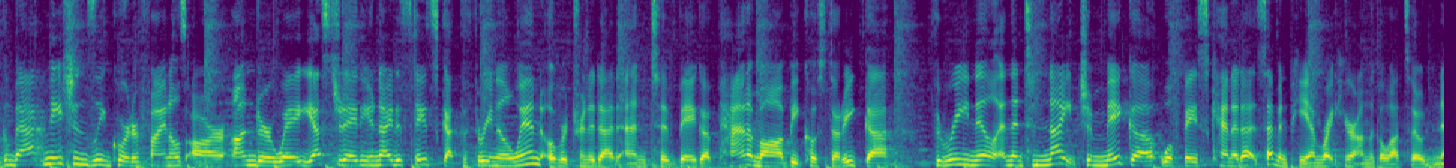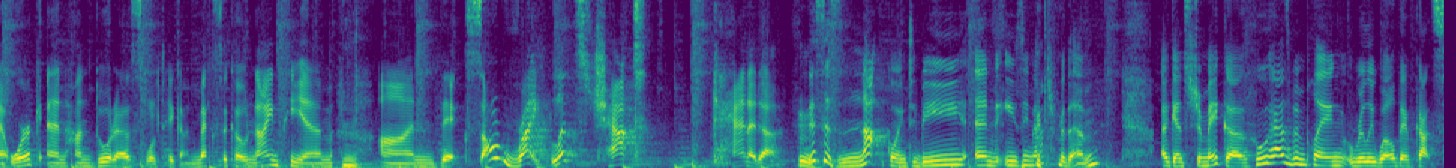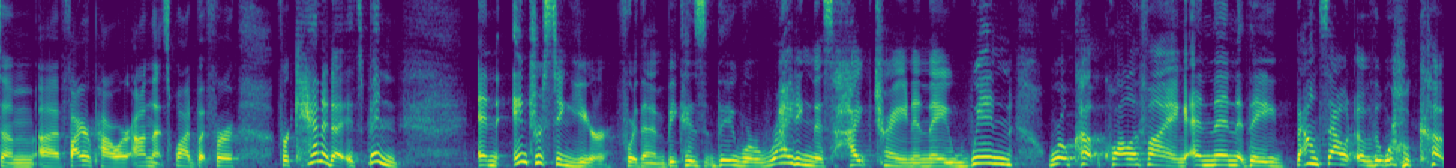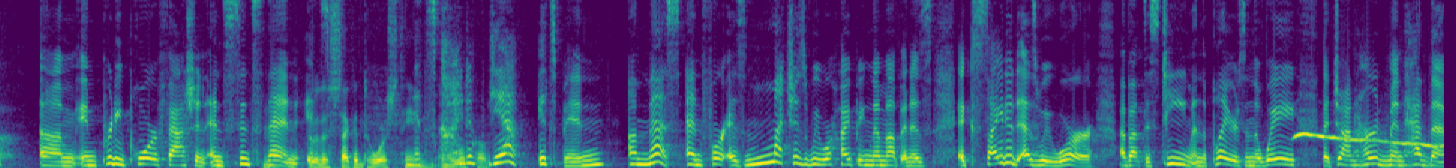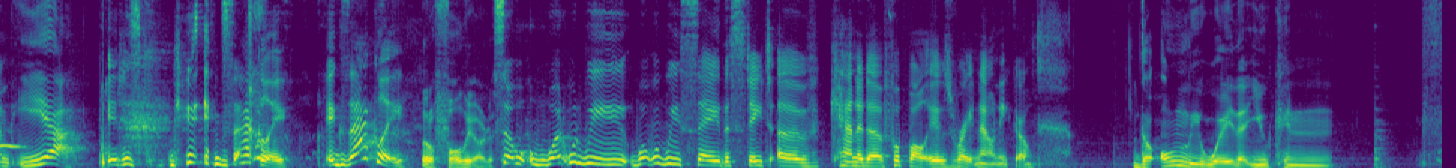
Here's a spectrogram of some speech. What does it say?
Welcome back. Nations League quarterfinals are underway. Yesterday, the United States got the 3 0 win over Trinidad and Tobago. Panama beat Costa Rica 3 0. And then tonight, Jamaica will face Canada at 7 p.m. right here on the Golazo Network. And Honduras will take on Mexico 9 p.m. Hmm. on VIX. All right, let's chat Canada. Hmm. This is not going to be an easy match for them against Jamaica, who has been playing really well. They've got some uh, firepower on that squad, but for for Canada, it's been an interesting year for them because they were riding this hype train and they win World Cup qualifying and then they bounce out of the World Cup um, in pretty poor fashion. And since then, They were the second to worst team it's in the kind of Cup. yeah it's been a mess. And for as much as we were hyping them up and as excited as we were about this team and the players and the way that john herdman had them yeah it is exactly exactly. Little Foley artist. so what would we what would we say the state of canada football is right now nico? The only way that you can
